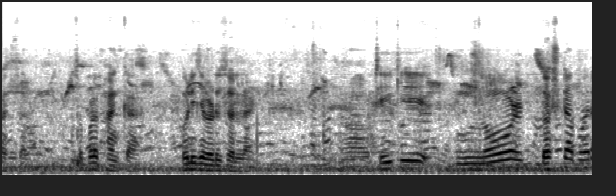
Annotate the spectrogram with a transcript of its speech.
आस सब फांका होली जब सरला ठीक नौ दसटा पर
